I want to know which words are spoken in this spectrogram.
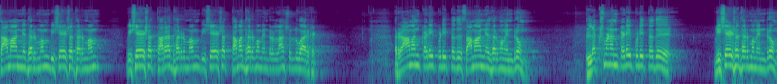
சாமானிய தர்மம் விசேஷ தர்மம் விசேஷ தர தர்மம் விசேஷ தம தர்மம் என்றெல்லாம் சொல்லுவார்கள். ராமன் கடைபிடித்தது சாமானிய தர்மம் என்றும் லக்ஷ்மணன் கடைபிடித்தது விசேஷ தர்மம் என்றும்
